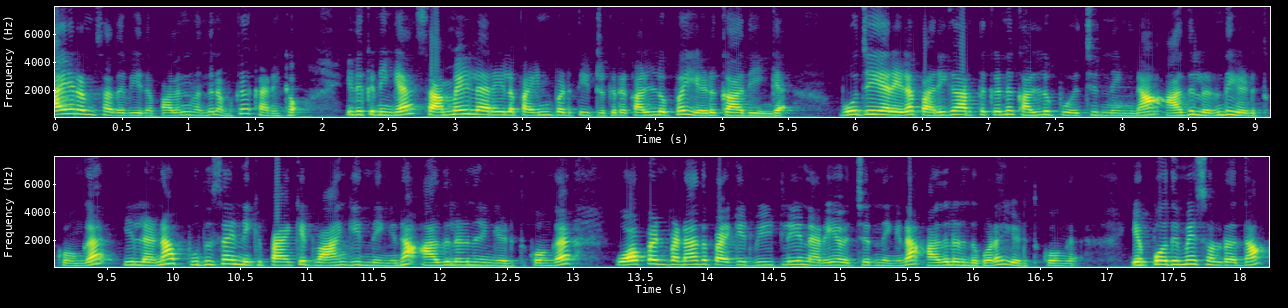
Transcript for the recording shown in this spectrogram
ஆயிரம் சதவீத பலன் வந்து நமக்கு கிடைக்கும். இதுக்கு நீங்கள் சமையல் அறையில் பயன்படுத்திகிட்டு இருக்கிற கல்லுப்பை எடுக்காதீங்க. பூஜை அறையில் பரிகாரத்துக்குன்னு கல்லுப்பு வச்சுருந்தீங்கன்னா அதுலேருந்து எடுத்துக்கோங்க. இல்லைனா புதுசாக இன்றைக்கி பேக்கெட் வாங்கியிருந்தீங்கன்னா அதுலேருந்து நீங்கள் எடுத்துக்கோங்க. ஓப்பன் பண்ணாத பேக்கெட் வீட்லேயே நிறைய வச்சுருந்தீங்கன்னா அதுலேருந்து கூட எடுத்துக்கோங்க. எப்போதுமே சொல்கிறது தான்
